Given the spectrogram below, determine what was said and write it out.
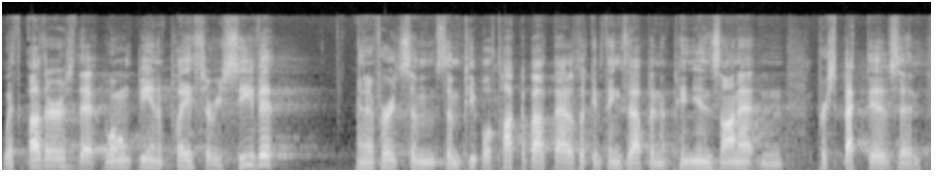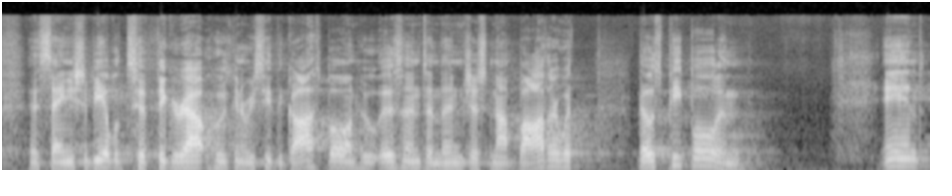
with others that won't be in a place to receive it. And I've heard some, some people talk about that. I looking things up and opinions on it and perspectives and, and saying you should be able to figure out who's going to receive the gospel and who isn't and then just not bother with those people. And, and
